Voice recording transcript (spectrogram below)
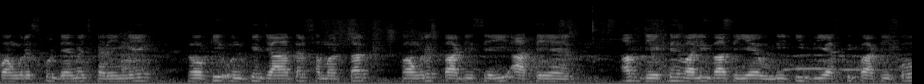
कांग्रेस को डैमेज करेंगे। क्योंकि उनके ज़्यादातर समर्थक कांग्रेस पार्टी से ही आते हैं। अब देखने वाली बात यह होगी कि बीएसपी पार्टी को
